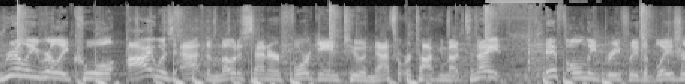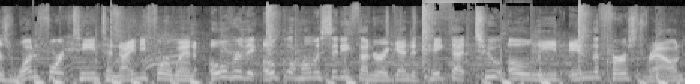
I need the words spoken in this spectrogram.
Really, really cool. I was at the Moda Center for Game 2, and that's what we're talking about tonight. If only briefly, the Blazers 114 to 94 win over the Oklahoma City Thunder again to take that 2-0 lead in the first round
